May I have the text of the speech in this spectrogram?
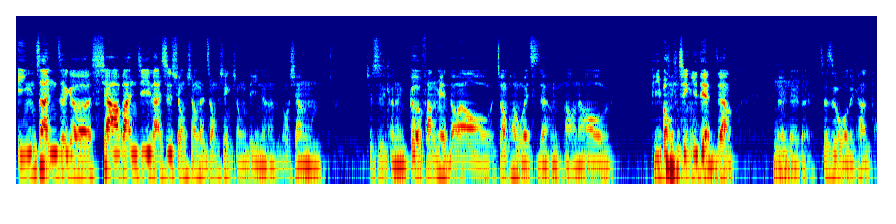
迎战这个下半季来势汹汹的中信兄弟呢，我想就是可能各方面都要状况维持的很好，然后。皮绷紧一点，这样，对对对，嗯、这是我的看法。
